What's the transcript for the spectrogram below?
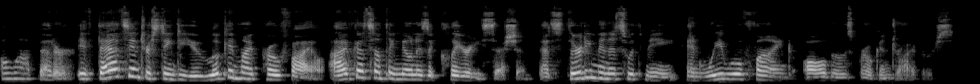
a lot better. If that's interesting to you, look in my profile. I've got something known as a clarity session. That's 30 minutes with me, and we will find all those broken drivers.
